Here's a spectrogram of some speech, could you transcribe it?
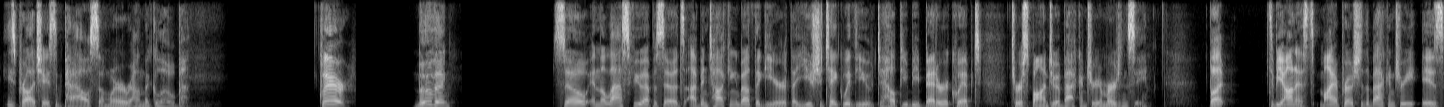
He's probably chasing POW somewhere around the globe. Clear! Moving! So, in the last few episodes, I've been talking about the gear that you should take with you to help you be better equipped to respond to a backcountry emergency. But to be honest, my approach to the backcountry is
